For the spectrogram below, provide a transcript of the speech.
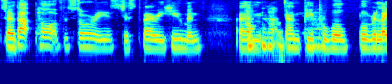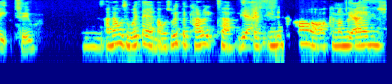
so that part of the story is just very human um, and people yeah. will will relate to mm, and I was with him. I was with the character. Yes. In, in the park and on the yes. bench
